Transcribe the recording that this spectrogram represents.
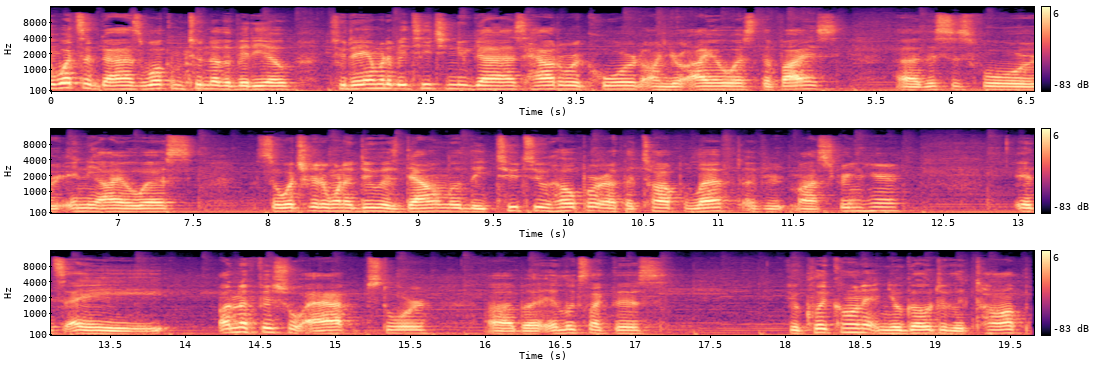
Hey, what's up guys? Welcome to another video. Today I'm going to be teaching you guys how to record on your iOS device. Uh, this is for any iOS. So what you're going to want to do is download the Tutu Helper at the top left of your my screen here. It's a unofficial app store, uh, but it looks like this. You'll click on it and you'll go to the top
